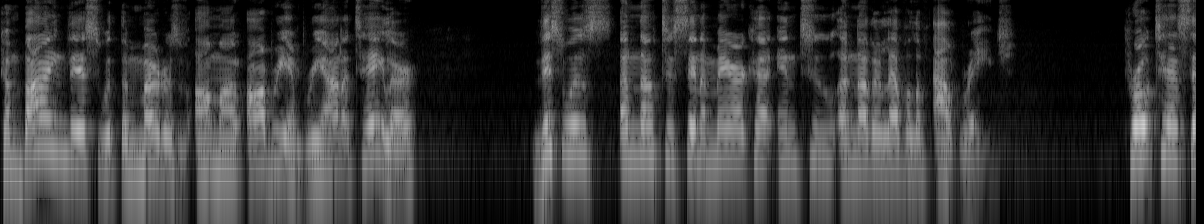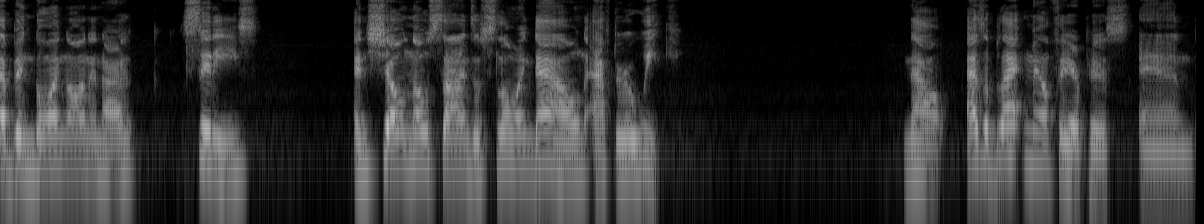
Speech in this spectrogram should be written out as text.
Combine this with the murders of Ahmaud Arbery and Breonna Taylor, this was enough to send America into another level of outrage. Protests have been going on in our cities and show no signs of slowing down after a week. Now, as a black male therapist and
